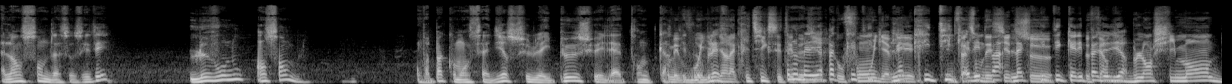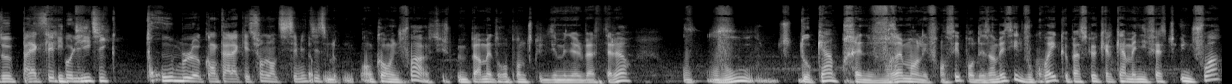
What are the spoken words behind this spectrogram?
à l'ensemble de la société, levons-nous ensemble. On va pas commencer à dire celui-là il peut, celui-là il a 30 cartes Mais vous voyez bien la critique, c'était de dire qu'au fond il y avait La critique, une façon d'essayer la de se, critique, elle est de faire dire- du blanchiment, de critique- politique trouble quant à la question de l'antisémitisme. Encore une fois, si je peux me permettre de reprendre ce que disait Emmanuel Valls tout à l'heure, vous, d'aucuns prennent vraiment les Français pour des imbéciles. Vous croyez que parce que quelqu'un manifeste une fois,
